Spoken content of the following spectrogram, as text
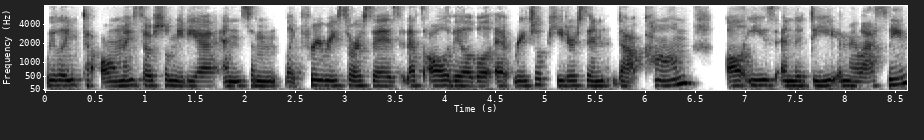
We link to all my social media and some like free resources. That's all available at rachelpedersen.com. All E's and a D in my last name.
